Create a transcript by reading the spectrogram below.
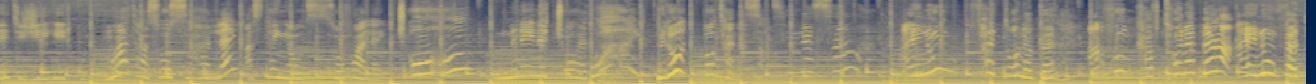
ዘይት ይዤ ሄድኩኝ። ማታ ሶስት ሰዓት ላይ አስተኛውት ሶፋ ላይ ጮሆ፣ ምን አይነት ጮኸት ዋይ ብሎ ቶ ተነሳ። ሲነሳ አይኑ ፈጦ ነበረ፣ አፉን ከፍቶ ነበረ፣ አይኑን ፈጦ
